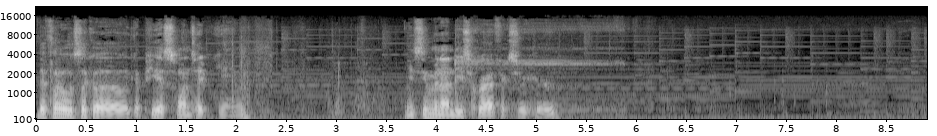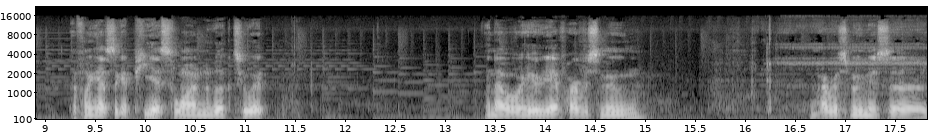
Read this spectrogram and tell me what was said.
Definitely looks like a like a PS1 type game. You zoom in on these graphics right here. Definitely has like a PS1 look to it. And now over here you have Harvest Moon. Harvest Moon is a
